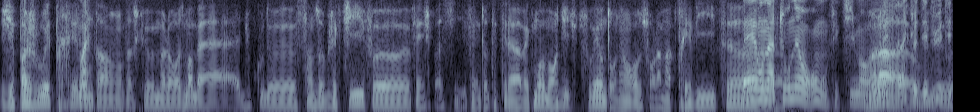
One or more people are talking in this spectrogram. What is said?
j'ai pas joué très Ouais. longtemps parce que malheureusement, bah, du coup, de sans objectif, euh, enfin, je sais pas si, enfin, toi, t'étais là avec moi, Mordi, tu te souviens, on tournait en rond sur la map très vite. Ben, on a euh, tourné en rond, effectivement. Ouais, voilà, ouais, c'est vrai que le début était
